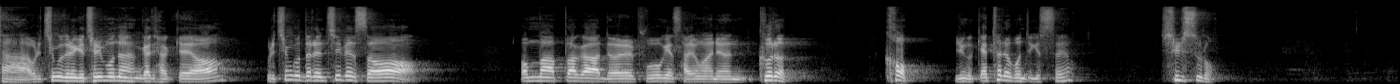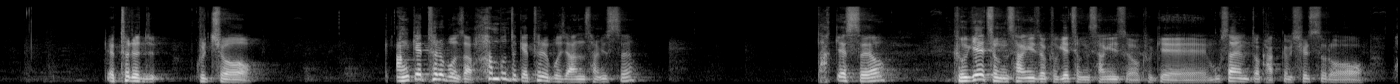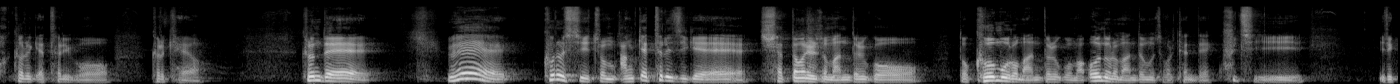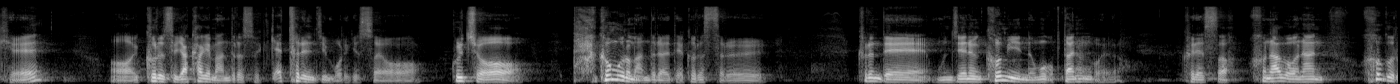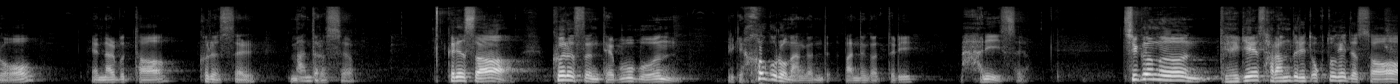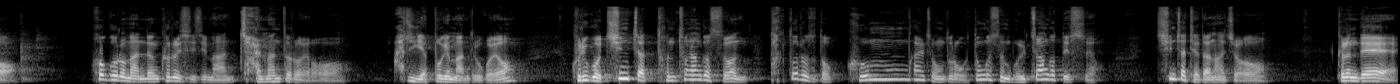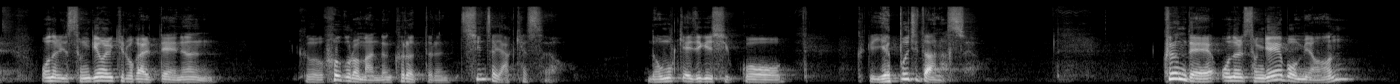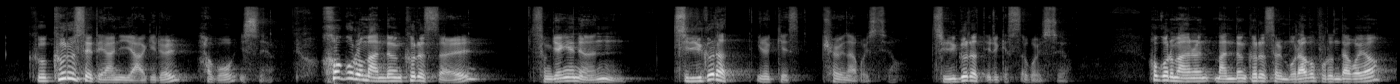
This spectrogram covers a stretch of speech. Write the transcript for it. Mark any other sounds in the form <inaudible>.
자, 우리 친구들에게 질문을 한 가지 할게요. 우리 친구들은 집에서 엄마 아빠가 늘 부엌에 사용하는 그릇, 컵 이런 거 깨뜨려 본 적 있어요? 실수로 깨뜨려 그렇죠. 안 깨뜨려 본 사람 한 번도 깨뜨려 보지 않은 사람 있어요? 다 깼어요? 그게 정상이죠. 그게 정상이죠. 그게 목사님도 가끔 실수로 막 그릇 깨뜨리고 그렇게 해요. 그런데 왜 그릇이 좀 안 깨트려지게 쇳덩어리를 좀 만들고 또 금으로 만들고 막 은으로 만들면 좋을 텐데 굳이 이렇게 어, 그릇을 약하게 만들어서 깨트리는지 모르겠어요. 그렇죠. 다 금으로 만들어야 돼, 그릇을. 그런데 문제는 금이 너무 없다는 거예요. 그래서 흔하고 흔한 흙으로 옛날부터 그릇을 만들었어요. 그래서 그릇은 대부분 이렇게 흙으로 만든, 것들이 많이 있어요. 지금은 대개 사람들이 똑똑해져서 흙으로 만든 그릇이지만 잘 만들어요. 아주 예쁘게 만들고요. 그리고 진짜 튼튼한 것은 탁 떨어져도 금갈 정도로 어떤 것은 멀쩡한 것도 있어요. 진짜 대단하죠. 그런데 오늘 이 성경을 기록할 때에는 그 흙으로 만든 그릇들은 진짜 약했어요. 너무 깨지기 쉽고 그게 예쁘지도 않았어요. 그런데 오늘 성경에 보면 그 그릇에 대한 이야기를 하고 있어요. 흙으로 만든 그릇을 성경에는 질그릇 이렇게 표현하고 있어요. 질그릇 이렇게 쓰고 있어요. 흙으로 만든 그릇을 뭐라고 부른다고요?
